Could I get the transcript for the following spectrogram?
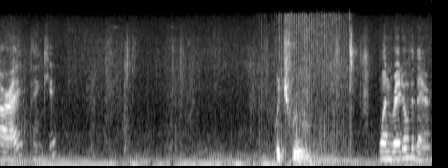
All right, thank you. Which room? One right over there.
